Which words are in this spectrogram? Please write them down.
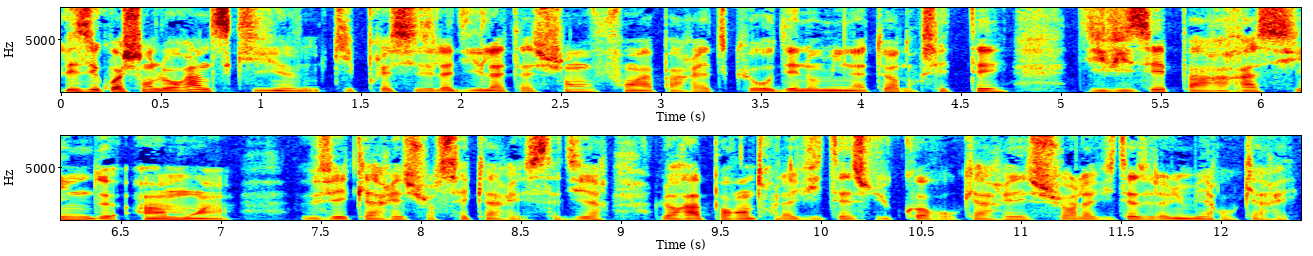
Les équations de Lorentz qui, qui précisent la dilatation font apparaître qu'au dénominateur, donc c'est t, divisé par racine de 1 moins v carré sur c carré, c'est-à-dire le rapport entre la vitesse du corps au carré sur la vitesse de la lumière au carré.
